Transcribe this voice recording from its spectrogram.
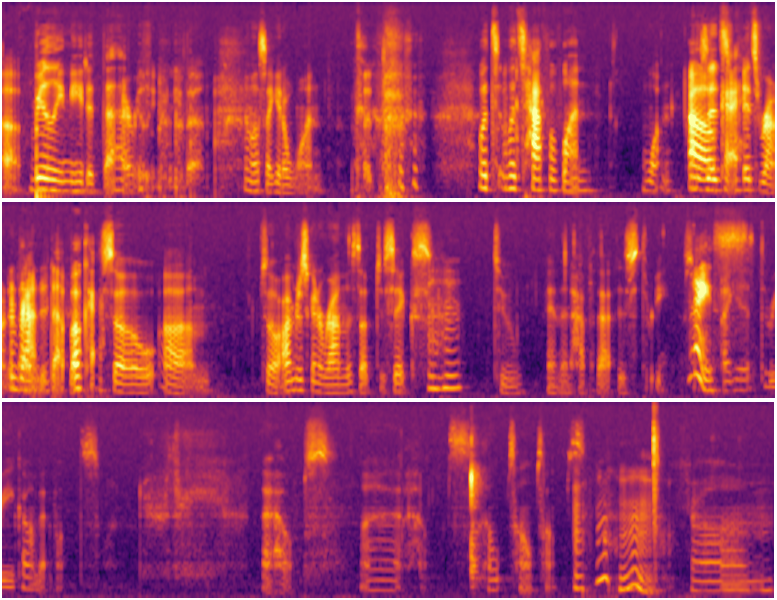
up. really needed that. I really do need that. Unless I get a one. But What's what's half of one? one. Oh, 'Cause it's, okay. It's rounded, Rounded up. up. Okay. So, um, so I'm just gonna round this up to 6 Mm-hmm. Two, and then half of that is three. So Nice. I get three combat points. One, two, three. That helps. That helps. Helps. Helps. Helps. Mm-hmm. Um.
